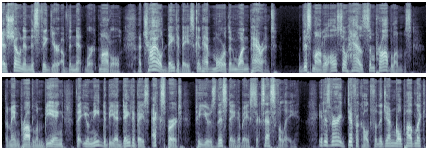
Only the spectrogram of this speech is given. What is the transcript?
As shown in this figure of the network model, a child database can have more than one parent. This model also has some problems, the main problem being that you need to be a database expert to use this database successfully. It is very difficult for the general public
